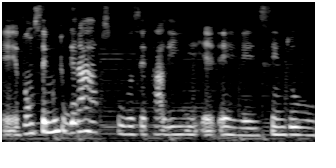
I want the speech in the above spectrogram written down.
é, vão ser muito gratos por você estar tá ali é, é sendo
